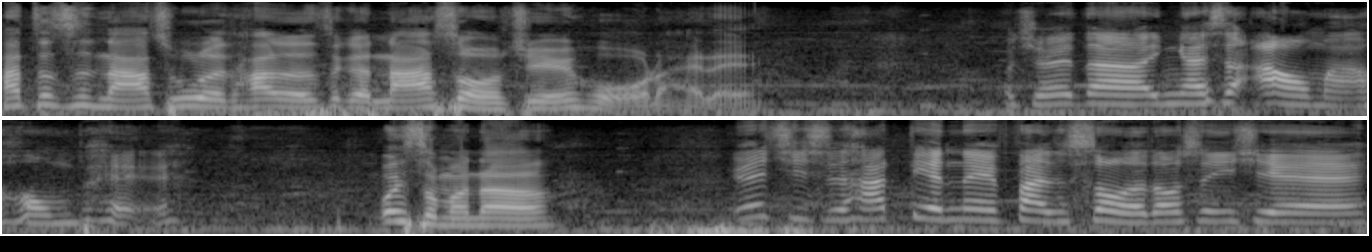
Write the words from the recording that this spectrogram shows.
他这次拿出了他的这个拿手绝活来嘞。我觉得应该是奥马烘焙。为什么呢？因为其实他店内贩售的都是一些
